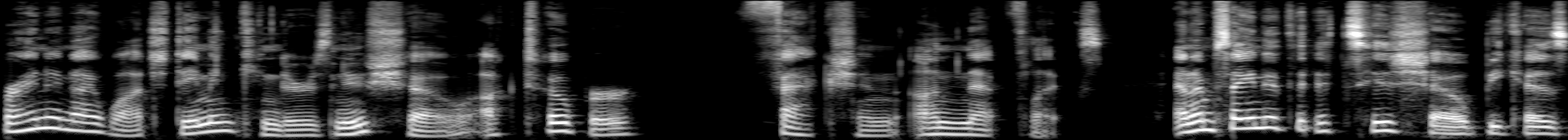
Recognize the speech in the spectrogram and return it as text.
Brian and I watched Damian Kindler's new show, October Faction, on Netflix. And I'm saying that it's his show because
